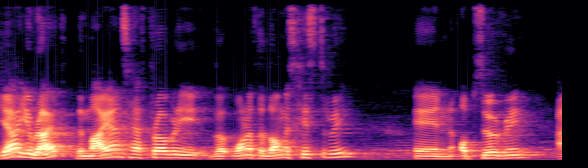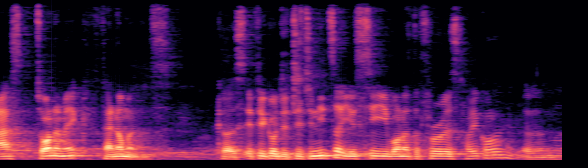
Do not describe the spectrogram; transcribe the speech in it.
yeah, you're right. The Mayans have probably the, one of the longest history in observing astronomic phenomena. Because if you go to Chichen Itza, you see one of the first, how do you call it? Um,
